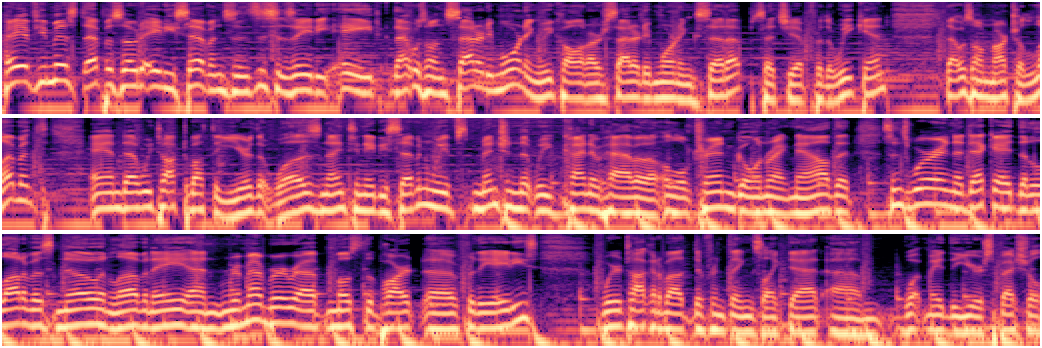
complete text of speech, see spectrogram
Hey, if you missed episode 87, since this is 88, that was on Saturday morning. We call it our Saturday morning setup. Sets you up for the weekend. That was on March 11th, and uh, we talked about the year that was 1987. We've mentioned that we kind of have a, a little trend going right now. That since we're in a decade that a lot of us know and love and a and remember uh, most of the part uh, for the 80s, we're talking about different things like that. Um, what made the year special?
